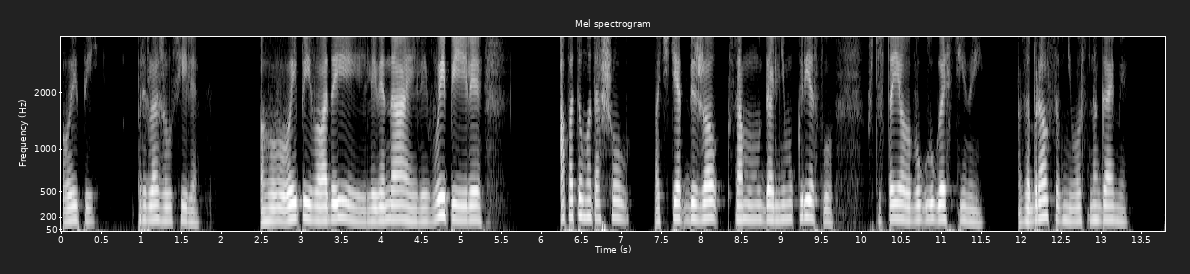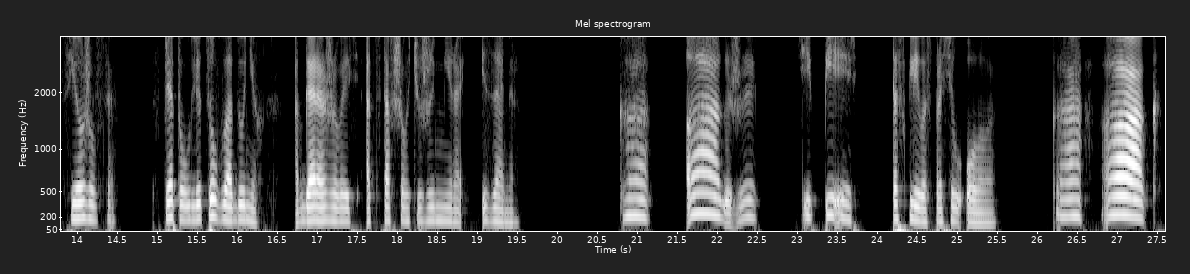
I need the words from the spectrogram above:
«Выпей», — предложил Филя. «Выпей воды или вина, или выпей, или...» А потом отошел, почти отбежал к самому дальнему креслу, что стояло в углу гостиной. Забрался в него с ногами, съежился, спрятал лицо в ладонях, отгораживаясь от ставшего чужим мира, и замер. «Как же теперь?» — тоскливо спросил Олова. «Как?»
